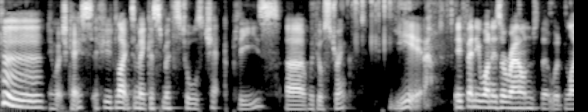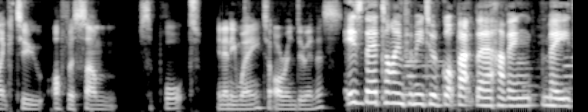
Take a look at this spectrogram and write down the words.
Hmm. In which case, if you'd like to make a Smith's Tools check, please, uh, with your strength. Yeah. If anyone is around that would like to offer some support in any way to Orin doing this, Is there time for me to have got back there having made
